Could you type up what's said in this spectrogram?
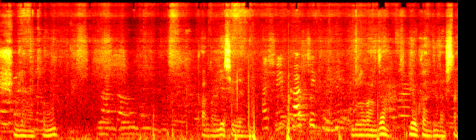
Şuraya bakalım. Pardon geçelim. Ha şey. Buralarda yok arkadaşlar.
